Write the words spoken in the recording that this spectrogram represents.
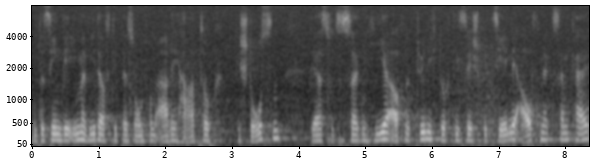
und da sind wir immer wieder auf die Person von Ari Hartog gestoßen der sozusagen hier auch natürlich durch diese spezielle Aufmerksamkeit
